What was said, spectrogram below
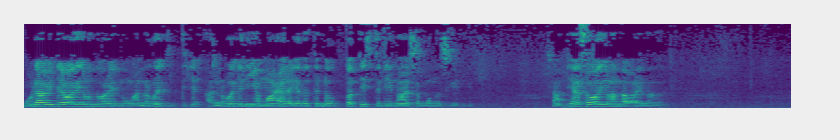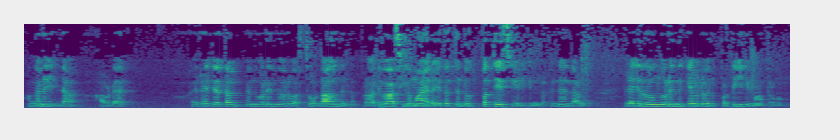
മൂലാവിദ്യവാദികൾ എന്ന് പറയുന്നു അനിർവചിച്ച അനിർവചനീയമായ രജതത്തിന്റെ ഉത്പത്തി സ്ഥിതി നാശം ഒന്ന് സ്വീകരിക്കും. അധ്യാസവാദികൾ എന്താ പറയുന്നത്? അങ്ങനെയില്ല. അവിടെ രജതം എന്ന് പറയുന്ന ഒരു വസ്തു ഉണ്ടാകുന്നില്ല. പ്രാതിഭാസികമായ രജതത്തിന്റെ ഉത്പത്തിയെ സ്വീകരിക്കുന്നില്ല. പിന്നെ എന്താണ്? രജതം എന്ന് പറയുന്നത് കേവലം ഒരു പ്രതീതി മാത്രമാണ്.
